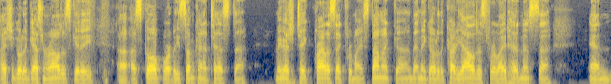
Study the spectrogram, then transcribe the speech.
I should go to the gastroenterologist, get a uh, a scope or at least some kind of test. Uh, maybe I should take Prilosec for my stomach. Uh, then they go to the cardiologist for lightheadedness, uh, and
